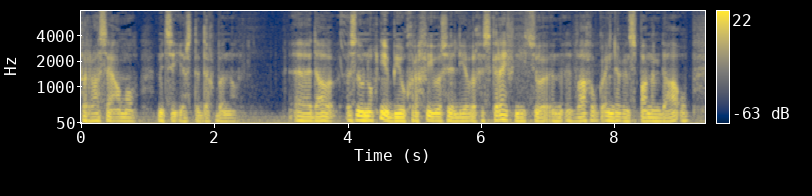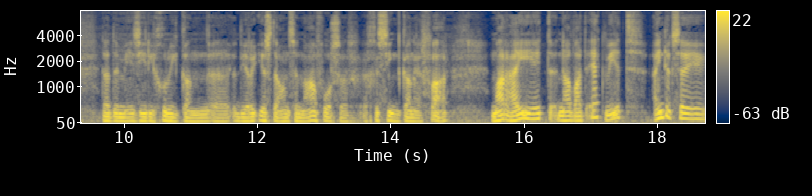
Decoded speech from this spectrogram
verras hy almal met sy eerste digbundel. Uh daar is nou nog nie 'n biografie oor sy lewe geskryf nie, so wag ook eintlik in spanning daarop dat 'n mens hierdie groei kan uh, deur 'n eerstehandse navorser uh, gesien kan ervaar. Maar hy het na wat ek weet eintlik sy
